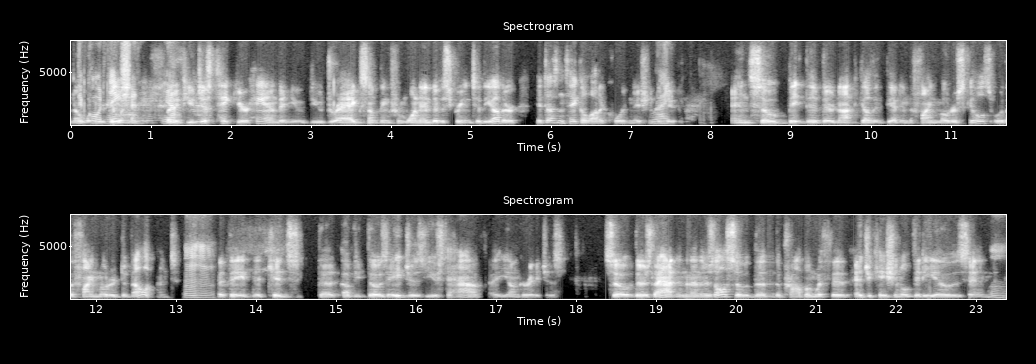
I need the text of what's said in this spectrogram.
know the what you're doing. Yeah. But if you just take your hand and you you drag something from one end of a screen to the other, it doesn't take a lot of coordination right. to do. And so they're not getting the fine motor skills or the fine motor development mm-hmm. that they the kids that of those ages used to have at younger ages. So there's that, and then there's also the the problem with the educational videos and mm-hmm.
